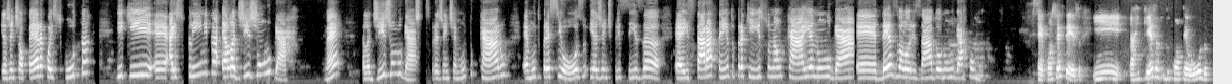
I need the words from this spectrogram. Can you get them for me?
que a gente opera com a escuta e que é, a clínica ela diz de um lugar, né? Ela diz de um lugar. Para a gente é muito caro, é muito precioso e a gente precisa é, estar atento para que isso não caia num lugar é, desvalorizado ou num lugar comum. É, com certeza. E a riqueza do conteúdo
